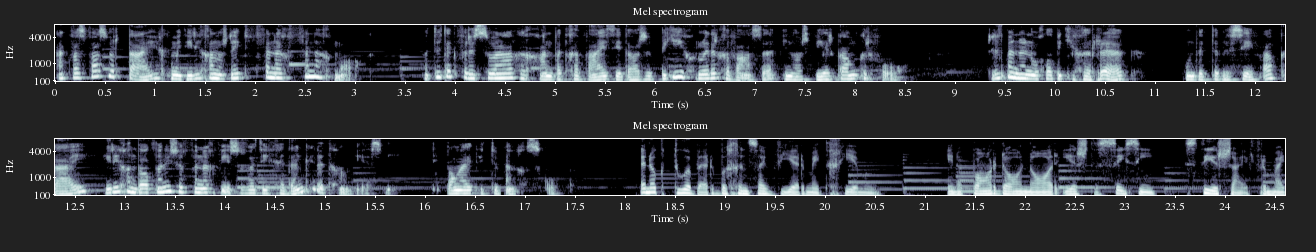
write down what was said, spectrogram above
Ek was vas oortuig met hierdie gaan ons net vinnig vinnig maak. Maar toe het ek vir 'n sonar gegaan wat gewys het daar's 'n bietjie groter gewasse en daar's weer kanker volg. Dit het my nou nogal bietjie geruk om dit te besef. Okay, hierdie gaan dalk nou nie so vinnig wees soos wat jy gedink het dit gaan wees nie. Die bangheid het toe ingeskop. In Oktober begin sy weer met chemo. En 'n paar dae na haar eerste sessie stuur sy vir my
